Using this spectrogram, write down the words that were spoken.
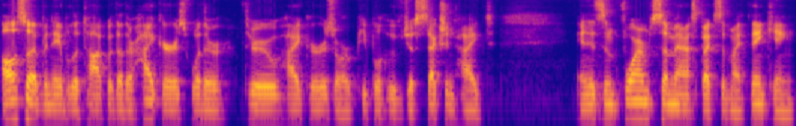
Also, I've been able to talk with other hikers, whether through hikers or people who've just section hiked, and it's informed some aspects of my thinking.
